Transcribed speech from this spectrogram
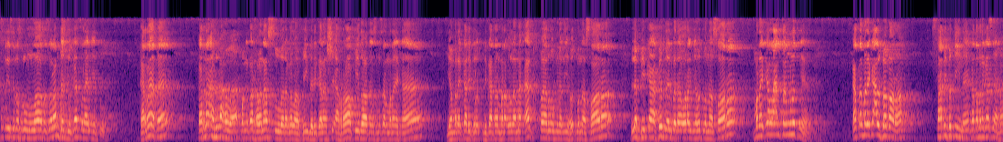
istri Rasulullah SAW dan juga selain itu. Karena apa? Karena ahli ahwa, pengikut hawa nafsu barakallahu fiik dari kalangan Syiah Rafidhah dan semisal mereka yang mereka dikatakan para ulama akfaru minal yahud wan nasara, lebih kafir daripada orang Yahud wan Nasara, mereka lantang mulutnya. Kata mereka Al-Baqarah, sapi betina, kata mereka siapa?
